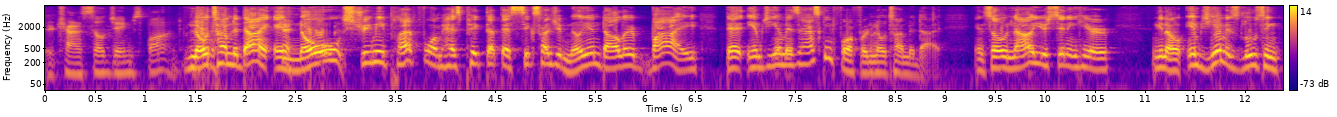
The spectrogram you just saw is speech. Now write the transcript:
They're trying to sell James Bond. No Time to Die, and no streaming platform has picked up that six hundred million dollar buy that MGM is asking for for No Time to Die. And so now you're sitting here, you know, MGM is losing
